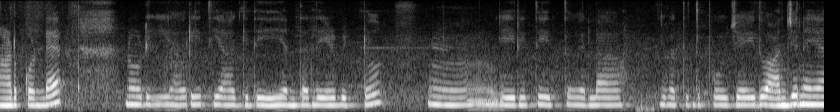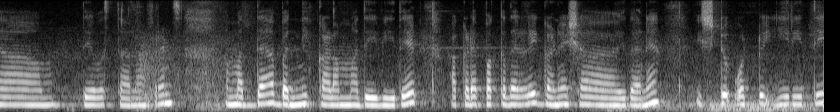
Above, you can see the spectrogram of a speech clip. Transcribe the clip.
ಮಾಡಿಕೊಂಡೆ. ನೋಡಿ ಯಾವ ರೀತಿ ಆಗಿದೆ ಅಂತಂದು ಹೇಳ್ಬಿಟ್ಟು ಈ ರೀತಿ ಇತ್ತು. ಎಲ್ಲ ಇವತ್ತಿದ್ದು ಪೂಜೆ. ಇದು ಆಂಜನೇಯ ದೇವಸ್ಥಾನ ಫ್ರೆಂಡ್ಸ್ ಮಧ್ಯ ಬನ್ನಿ ಕಾಳಮ್ಮ ದೇವಿ ಇದೆ. ಆ ಕಡೆ ಪಕ್ಕದಲ್ಲಿ ಗಣೇಶ ಇದ್ದಾನೆ. ಇಷ್ಟು ಒಟ್ಟು ಈ ರೀತಿ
